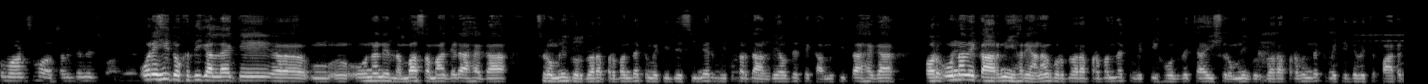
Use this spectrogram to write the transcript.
ਕਮਾਂਡ ਸੰਭਾਲ ਸਕਦੇ ਨੇ ਔਰ ਇਹੀ ਦੁੱਖ ਦੀ ਗੱਲ ਹੈ ਕਿ ਉਹਨਾਂ ਨੇ ਲੰਬਾ ਸਮਾਂ ਜਿਹੜਾ ਹੈਗਾ ਸ਼੍ਰੋਮਣੀ ਗੁਰਦੁਆਰਾ ਪ੍ਰਬੰਧਕ ਕਮੇਟੀ ਦੇ ਸੀਨੀਅਰ ਮੀਤ ਪ੍ਰਧਾਨ ਦੇ ਅਹੁਦੇ ਤੇ ਕੰਮ ਕੀਤਾ ਹੈਗਾ। ਔਰ ਉਹਨਾਂ ਦੇ ਕਾਰਨ ਹੀ ਹਰਿਆਣਾ ਗੁਰਦੁਆਰਾ ਪ੍ਰਬੰਧਕ ਕਮੇਟੀ ਹੋਂਦ ਵਿੱਚ ਆਈ ਸ਼੍ਰੋਮਣੀ ਗੁਰਦੁਆਰਾ ਪ੍ਰਬੰਧਕ ਕਮੇਟੀ ਦੇ ਵਿੱਚ ਪਾਟਕ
